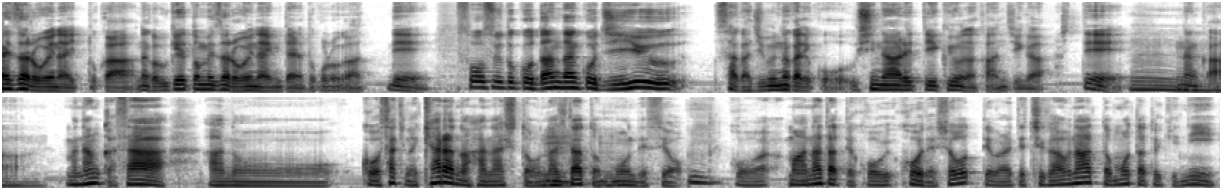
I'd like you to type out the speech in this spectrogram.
えざるを得ないとかなんか受け止めざるを得ないみたいなところがあってそうするとこうだんだんこう自由さが自分の中でこう失われていくような感じがして、なんかまあ、なんかさあのーこうさっきのキャラの話と同じだと思うんですよ。うん。こうまあ、あなたってこうこうでしょって言われて違うなと思った時に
